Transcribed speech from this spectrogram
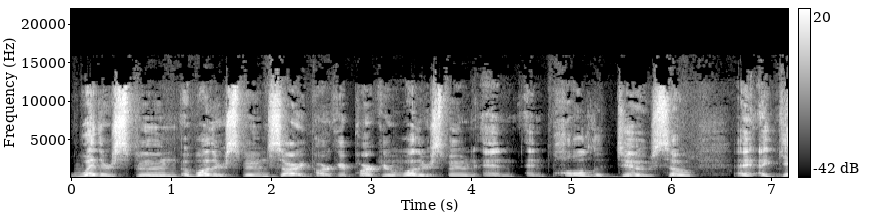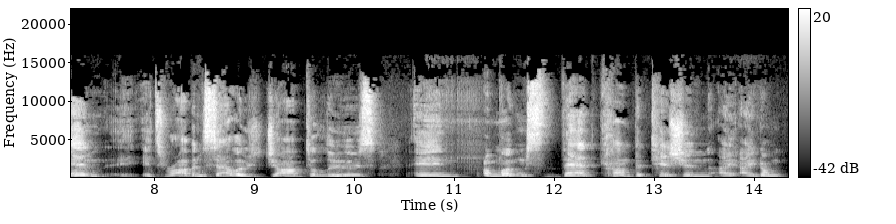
Weatherspoon, uh, Wotherspoon, sorry, Parker, Parker Weatherspoon and, and Paul LaDue. So again, it's Robin Salo's job to lose. And amongst that competition, I, I don't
